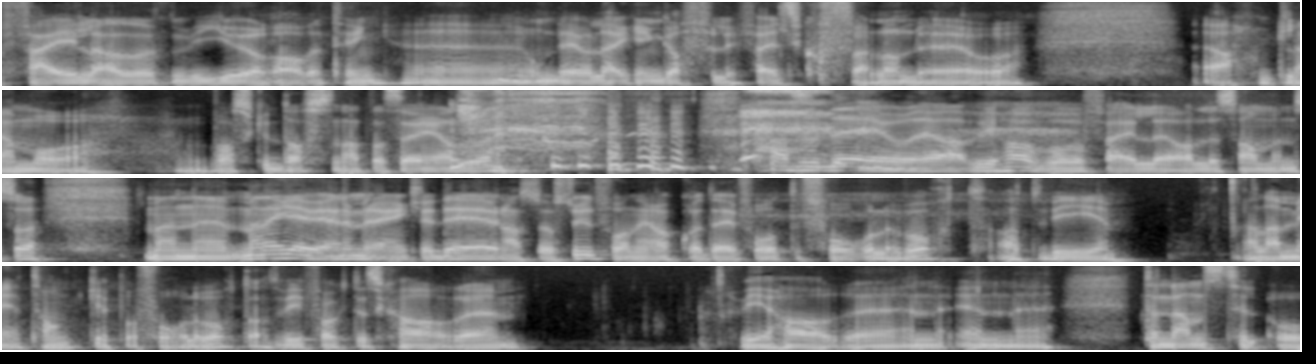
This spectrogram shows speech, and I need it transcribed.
feil, eller vi gjør rare ting. Eh, Om det er å legge en gaffel i feil skuff, eller om det er å ja, glemme å vaske dassen etter seg. Altså. altså det er jo, ja, Vi har våre feil alle sammen. Så, men, eh, men jeg er jo enig med deg. egentlig. Det er jo den største utfordringen akkurat det i forhold til forholdet vårt. At vi, eller med tanke på forholdet vårt, at vi faktisk har eh, vi har eh, en, en tendens til å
